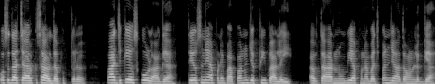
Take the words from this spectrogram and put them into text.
ਉਸ ਦਾ 4 ਸਾਲ ਦਾ ਪੁੱਤਰ ਭੱਜ ਕੇ ਉਸ ਕੋਲ ਆ ਗਿਆ ਤੇ ਉਸਨੇ ਆਪਣੇ ਪਾਪਾ ਨੂੰ ਜੱਫੀ ਪਾ ਲਈ। ਅਵਤਾਰ ਨੂੰ ਵੀ ਆਪਣਾ ਬਚਪਨ ਯਾਦ ਆਉਣ ਲੱਗਿਆ।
